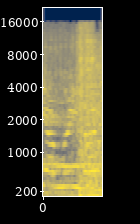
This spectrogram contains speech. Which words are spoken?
some reason.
